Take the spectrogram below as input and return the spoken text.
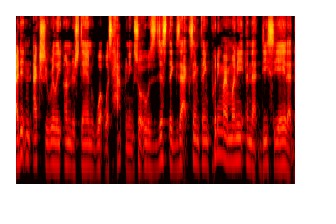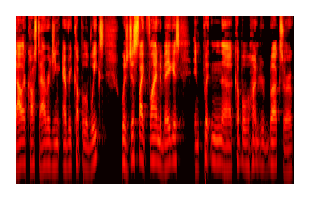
I didn't actually really understand what was happening. So it was just the exact same thing. Putting my money in that DCA, that dollar cost averaging every couple of weeks, was just like flying to Vegas and putting a couple of hundred bucks or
